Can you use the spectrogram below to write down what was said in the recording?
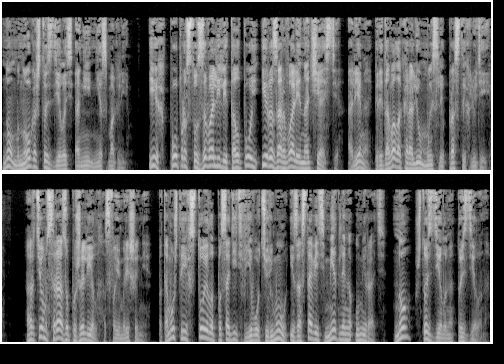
но много что сделать они не смогли. Их попросту завалили толпой и разорвали на части, а Лена передавала королю мысли простых людей. Артем сразу пожалел о своем решении, потому что их стоило посадить в его тюрьму и заставить медленно умирать. Но что сделано, то сделано.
